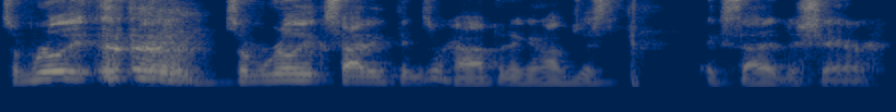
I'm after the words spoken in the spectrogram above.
some really some really exciting things are happening and I'm just excited to share.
